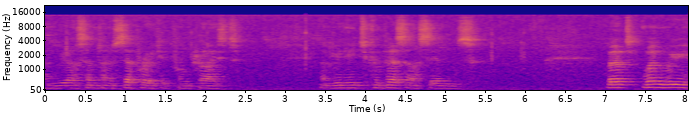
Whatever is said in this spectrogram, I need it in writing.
and we are sometimes separated from Christ, and we need to confess our sins. But when we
